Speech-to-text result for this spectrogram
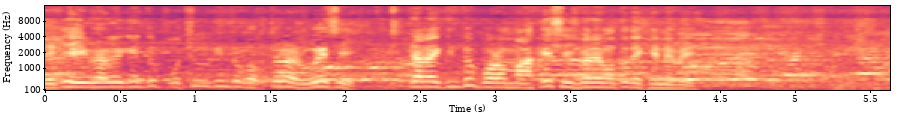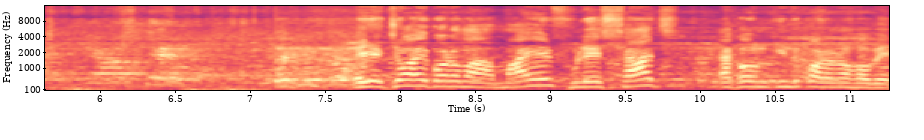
দেখে এইভাবে কিন্তু প্রচুর কিন্তু ভক্তরা রয়েছে। যারা কিন্তু বড় মাকে শেষবারের মতো দেখে নেবে। এই যে জয় বড় মা মায়ের ফুলের সাজ এখন কিন্তু করানো হবে।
